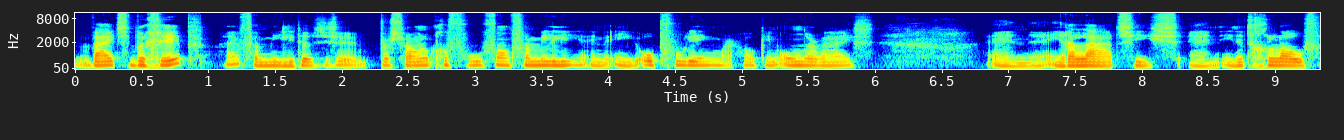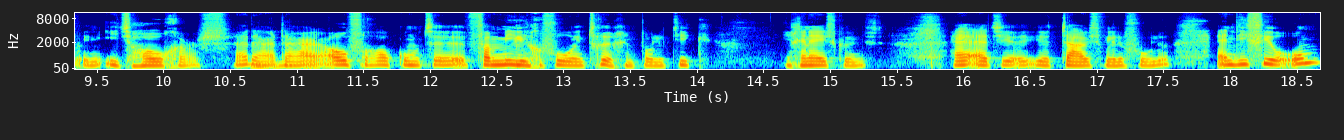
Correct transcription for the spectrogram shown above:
wijds begrip. Hè. Familie, dat is een persoonlijk gevoel van familie in, in je opvoeding, maar ook in onderwijs. En uh, in relaties en in het geloof in iets hogers. Hè. Daar, mm -hmm. daar overal komt uh, familiegevoel in terug, in politiek, in geneeskunst. Hè, het je, je thuis willen voelen. En die viel om.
